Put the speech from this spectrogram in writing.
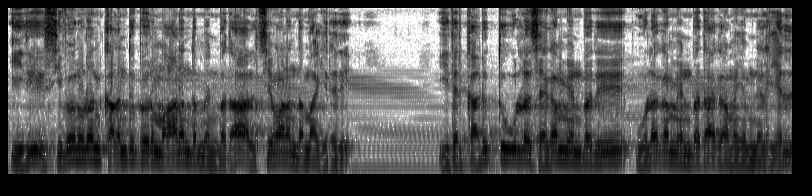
இது சிவனுடன் கலந்து பெறும் ஆனந்தம் என்பதால் சிவானந்தமாகிறது. இதற்கு அடுத்து உள்ள செகம் என்பது உலகம் என்பதாக அமையும் நிலையில்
